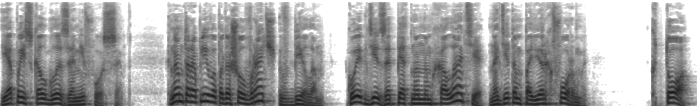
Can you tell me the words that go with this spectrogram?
Я поискал глазами Фосса. К нам торопливо подошел врач в белом, кое-где запятнанном халате, надетом поверх формы. «Кто?»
